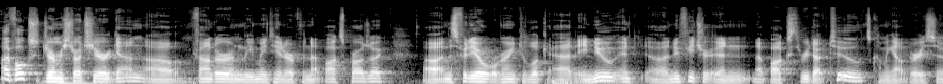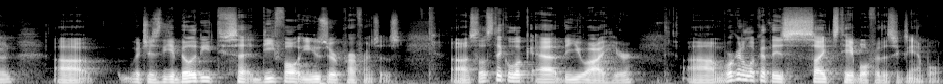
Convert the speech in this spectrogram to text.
Hi folks, Jeremy Stretch here again, uh, founder and lead maintainer of the NetBox project. Uh, in this video, we're going to look at a new in, uh, new feature in NetBox 3.2. It's coming out very soon, uh, which is the ability to set default user preferences. Uh, so let's take a look at the UI here. Um, we're going to look at the sites table for this example.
